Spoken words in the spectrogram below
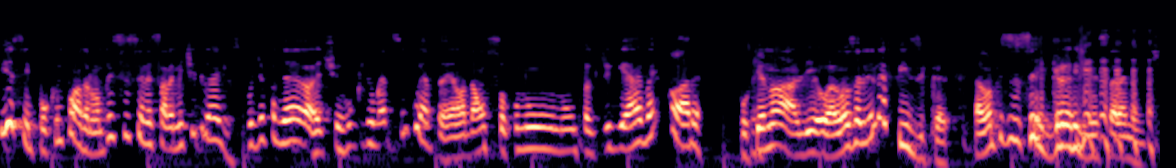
E assim, pouco importa, ela não precisa ser necessariamente grande. Você podia fazer a She-Hulk de 1,50m. Ela dá um soco num, num tanque de guerra e vai embora. Porque não, ali, a lança ali não é física. Ela não precisa ser grande necessariamente.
